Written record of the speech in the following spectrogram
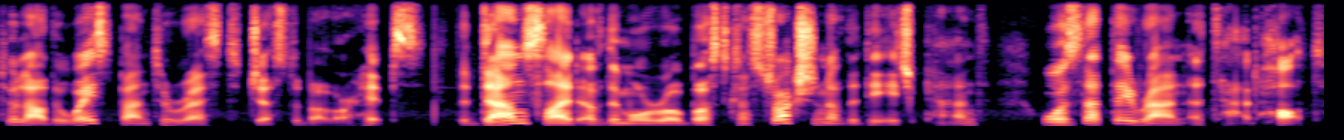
to allow the waistband to rest just above our hips. The downside of the more robust construction of the DH pant was that they ran a tad hot.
